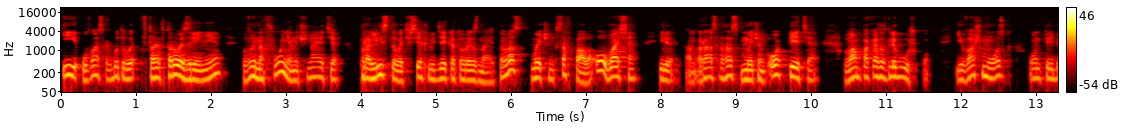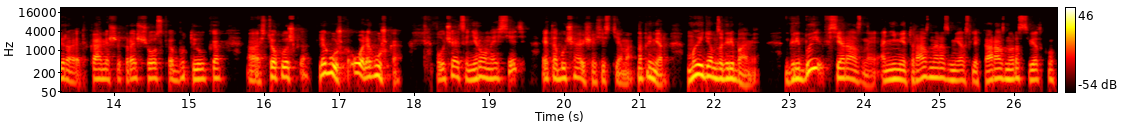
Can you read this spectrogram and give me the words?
и у вас как будто бы второе зрение, вы на фоне начинаете пролистывать всех людей, которые знаете. Ну, раз мэтчинг совпало, о, Вася, или там раз, раз, раз, мэтчинг, о, Петя, вам показывают лягушку. И ваш мозг, он перебирает камешек, расческа, бутылка, а, стеклышко, лягушка, о, лягушка. Получается, нейронная сеть – это обучающая система. Например, мы идем за грибами. Грибы все разные, они имеют разный размер, слегка разную расцветку,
